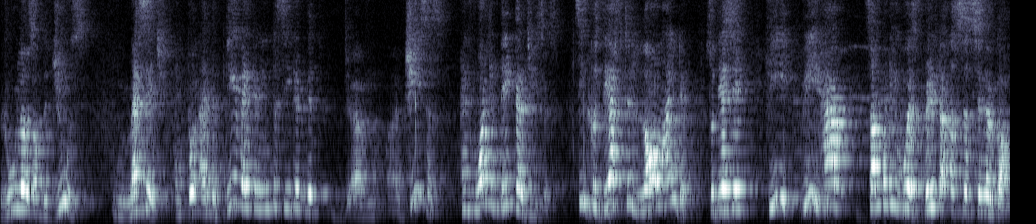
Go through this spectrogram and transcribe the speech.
rulers of the Jews, message and, and they went and interceded with um, Jesus. And what did they tell Jesus? See, because they are still law-minded. So they say, he, we have somebody who has built us a synagogue.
